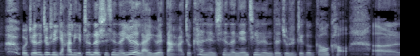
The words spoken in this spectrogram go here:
我觉得就是压力真的是现在越来越大，就看见现在年轻人的就是这个高考，呃，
